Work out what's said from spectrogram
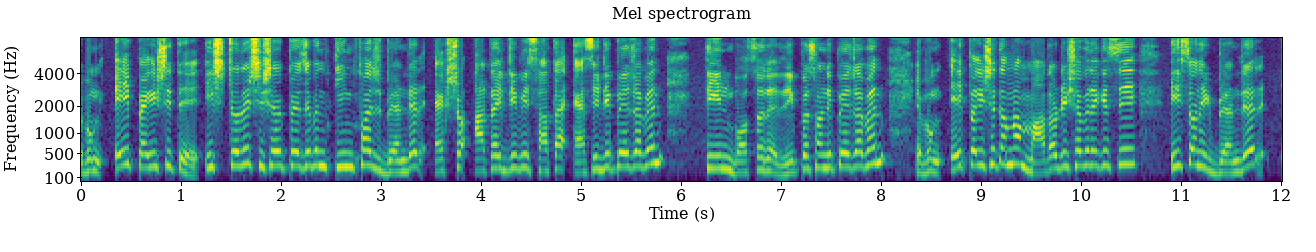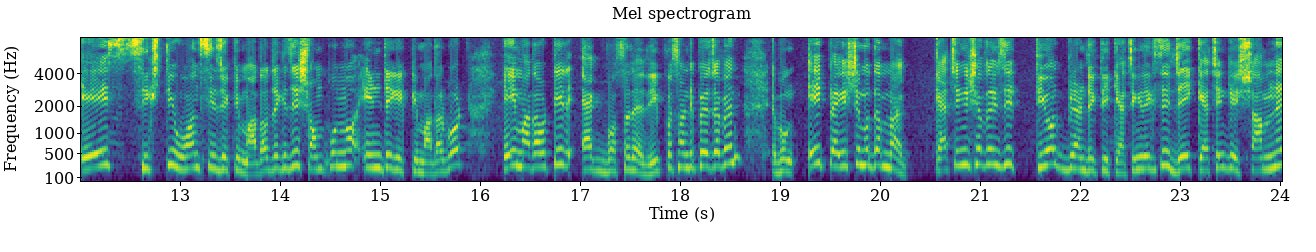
এবং এই প্যাকেজটিতে স্টোরেজ হিসেবে পেয়ে যাবেন কিংফাস্ট ব্র্যান্ডের একশো আঠাশ জিবি সাতা অ্যাসিডি পেয়ে যাবেন। তিন বছরের রিপ্লেসমেন্টই পেয়ে যাবেন এবং এই প্যাকেজটিতে আমরা মাদাউট হিসাবে রেখেছি ইসনিক ব্র্যান্ডের এইচ সিক্সটি ওয়ান সিজ একটি মাদার রেখেছি, সম্পূর্ণ ইনটেক একটি মাদারবোর্ড এই মাদারবোর্ডটির এক বছরের রিপ্লেসমেন্টই পেয়ে যাবেন এবং এই প্যাকেজটির মধ্যে আমরা ক্যাচিং হিসাবে রেখেছি টিওল ব্র্যান্ড একটি ক্যাচিং রেখেছি। যেই ক্যাচিংটির সামনে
